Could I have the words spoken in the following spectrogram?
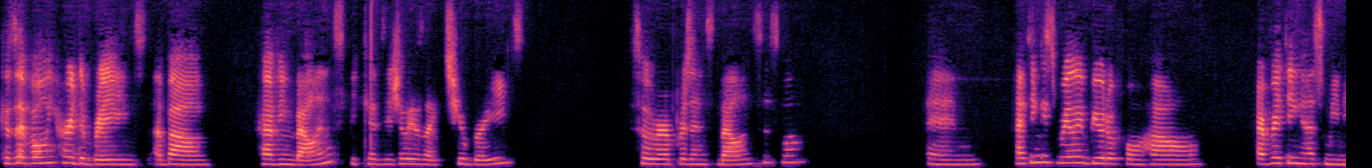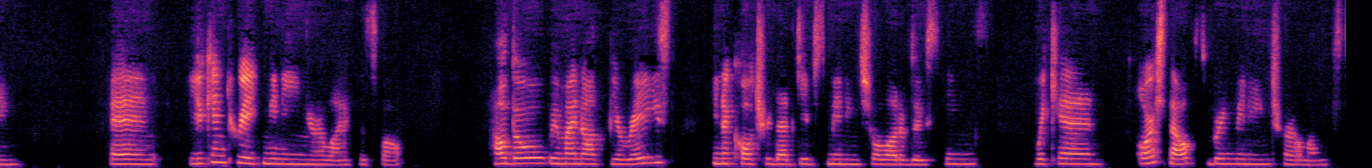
Because I've only heard the braids about having balance because usually it's like two braids. So it represents balance as well. And I think it's really beautiful how everything has meaning and you can create meaning in your life as well. Although we might not be raised in a culture that gives meaning to a lot of those things, we can ourselves bring meaning to our lives.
